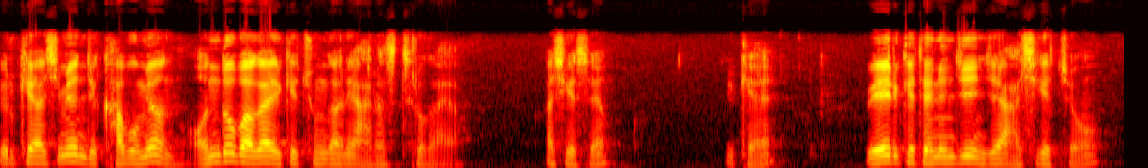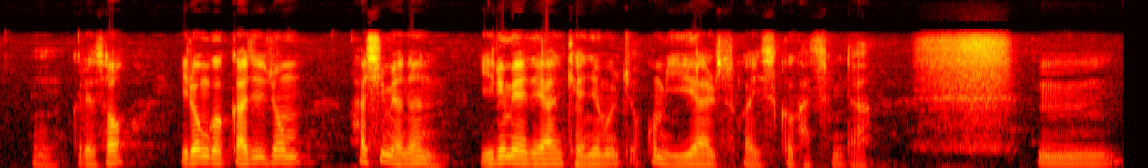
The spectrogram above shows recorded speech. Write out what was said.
이렇게 하시면 이제 가보면 언더바가 이렇게 중간에 알아서 들어가요. 아시겠어요? 이렇게 왜 이렇게 되는지 이제 아시겠죠. 음, 그래서 이런 것까지 좀 하시면은 이름에 대한 개념을 조금 이해할 수가 있을 것 같습니다. 음,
